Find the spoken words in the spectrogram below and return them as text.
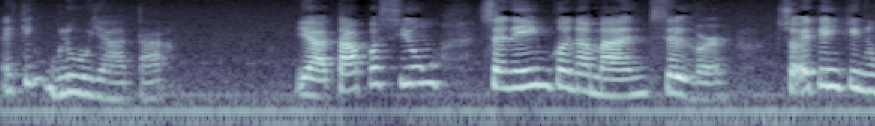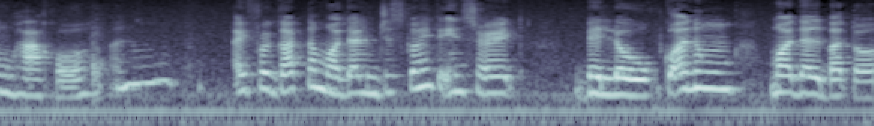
I think blue yata. Yeah, tapos yung sa name ko naman, silver. So, ito yung kinuha ko. Anong, I forgot the model. I'm just going to insert below kung anong model ba to.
